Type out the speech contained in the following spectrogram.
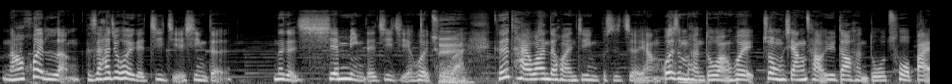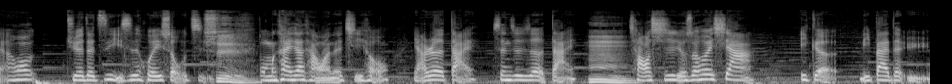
然后会冷，可是它就会有个季节性的那个鲜明的季节会出来。可是台湾的环境不是这样，为什么很多人会种香草遇到很多挫败，然后觉得自己是挥手指？是我们看一下台湾的气候，亚热带甚至热带，嗯，潮湿，有时候会下一个。礼拜的雨，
